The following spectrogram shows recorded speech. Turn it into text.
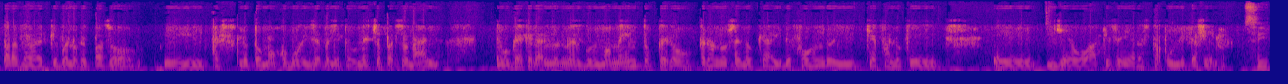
para saber qué fue lo que pasó y pues lo tomo como dice Felipe, un hecho personal, tengo que aclararlo en algún momento, pero, pero no sé lo que hay de fondo y qué fue lo que eh, llevó a que se diera esta publicación. Sí,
